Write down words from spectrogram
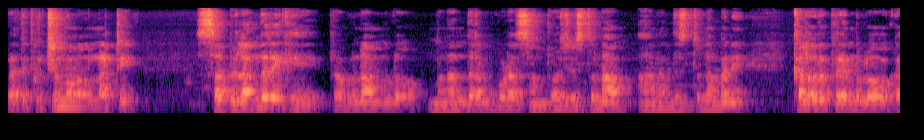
ప్రతి కుటుంబంలో ఉన్నట్టు సభ్యులందరికీ ప్రభునామంలో మనందరం కూడా సంతోషిస్తున్నాం ఆనందిస్తున్నామని కలవరు ప్రేమలో ఒక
